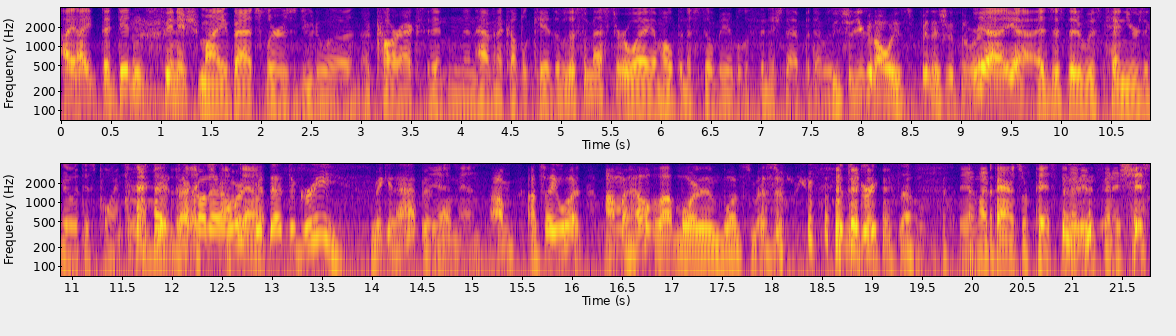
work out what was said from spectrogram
I, I I didn't finish my bachelor's due to a, a car accident and then having a couple kids. I was a semester away. I'm hoping to still be able to finish that, but that was. So you can always finish it, though, right? Yeah, yeah. It's just that it was ten years ago at this point. Get back I on that dropped horse. out. Get that degree. Make it happen. Yeah, man. I'm. I'll tell you what. I'm a hell of a lot more than one semester away from a degree. So. Yeah, my parents were pissed that I didn't finish it.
